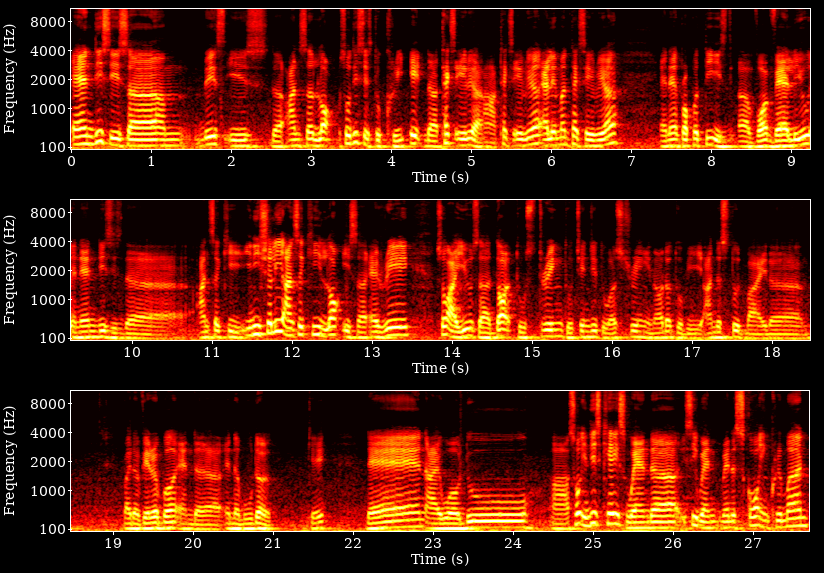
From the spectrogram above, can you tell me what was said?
And this is um this is the answer log. So this is to create the text area uh, text area element text area and then property is uh, value and then this is the answer key. Initially answer key log is an array so I use a dot to string to change it to a string in order to be understood by the by the variable and the and the Moodle okay? Then I will do uh, so in this case when the you see when when the score increment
